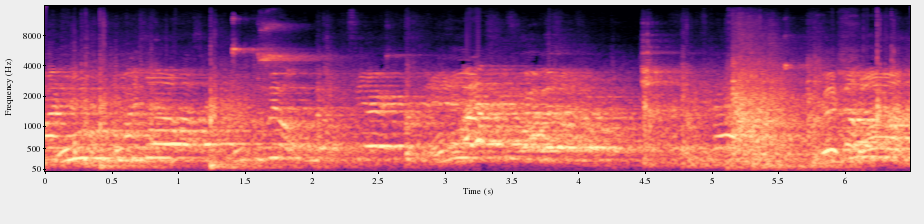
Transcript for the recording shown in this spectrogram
오, 오, 오, 오, 오, 오, 오,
